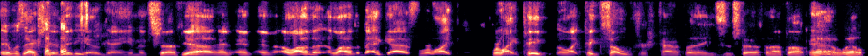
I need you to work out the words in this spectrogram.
it was actually a video game and stuff. Yeah, and, and and a lot of the a lot of the bad guys were like were like pig like pig soldiers kind of things and stuff. And I thought, yeah, well,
